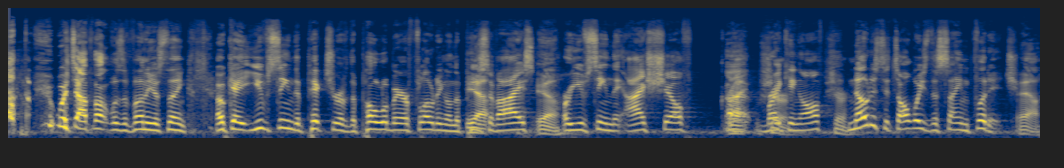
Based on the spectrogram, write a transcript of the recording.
up, which I thought was the funniest thing. Okay, you've seen the picture of the polar bear floating on the piece Yeah, of ice, yeah. or you've seen the ice shelf. Uh, Right, sure, breaking off. sure. Notice it's always the same footage. Yeah,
